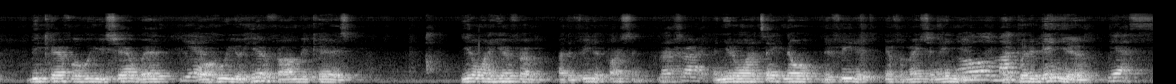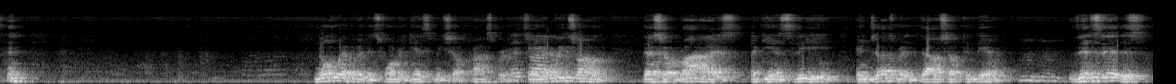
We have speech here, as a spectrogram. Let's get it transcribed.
be careful who you share with Yeah. or who you hear from because you don't want to hear from a defeated person. That's right. And you don't want to take no defeated information in you Oh, my and put it in you. Yes. No weapon is formed against me shall prosper. That's and right. every tongue that shall rise against thee in judgment thou shalt condemn. Mm-hmm. This is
